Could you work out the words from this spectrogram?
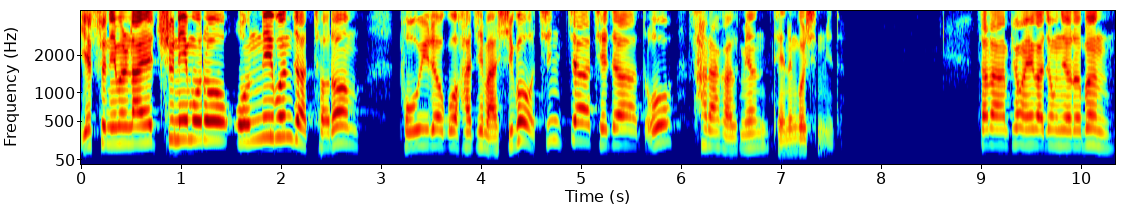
예수님을 나의 주님으로 옷 입은 자처럼 보이려고 하지 마시고 진짜 제자로 살아가면 되는 것입니다. 사랑하는 평화의 가족 여러분,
